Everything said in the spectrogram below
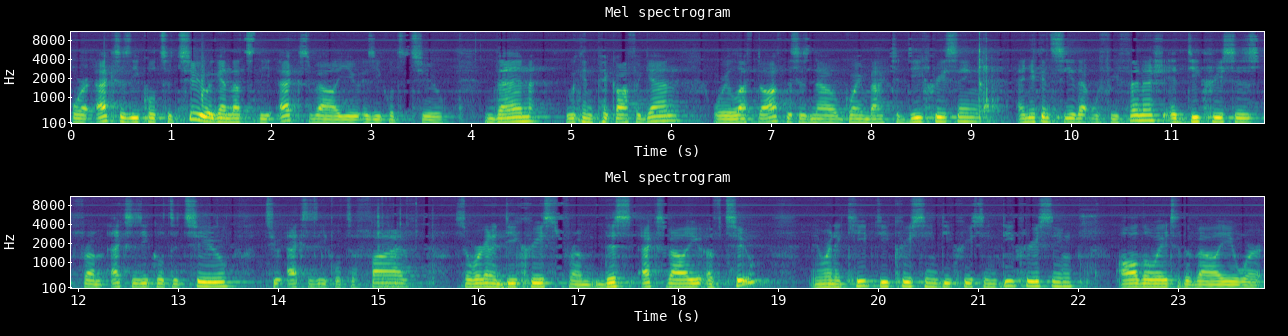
where x is equal to 2, again, that's the x value is equal to 2, then we can pick off again where we left off. This is now going back to decreasing. And you can see that if we finish, it decreases from x is equal to 2 to x is equal to 5. So we're going to decrease from this x value of 2, and we're going to keep decreasing, decreasing, decreasing, all the way to the value where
